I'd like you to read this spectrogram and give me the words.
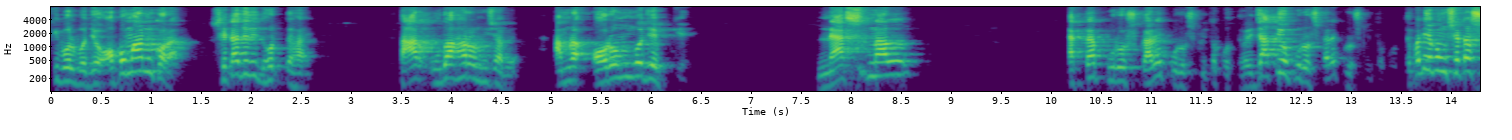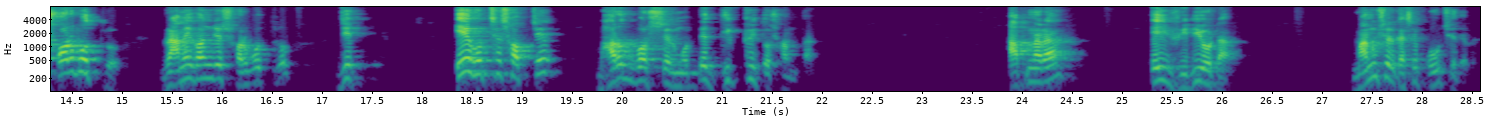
কি বলব, যে অপমান করা, সেটা যদি ধরতে হয়, তার উদাহরণ হিসাবে আমরা অরঙ্গজেবকে ন্যাশনাল একটা পুরস্কারে পুরস্কৃত করতে পারি, জাতীয় পুরস্কারে পুরস্কৃত করতে পারি এবং সেটা সর্বত্র, গ্রামে গঞ্জে সর্বত্র যে এ হচ্ছে সবচেয়ে ভারতবর্ষের মধ্যে ধিকৃত সন্তান। আপনারা এই ভিডিওটা মানুষের কাছে পৌঁছে দেবেন।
